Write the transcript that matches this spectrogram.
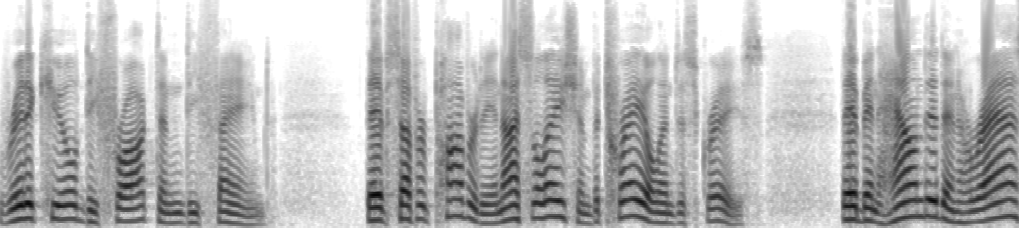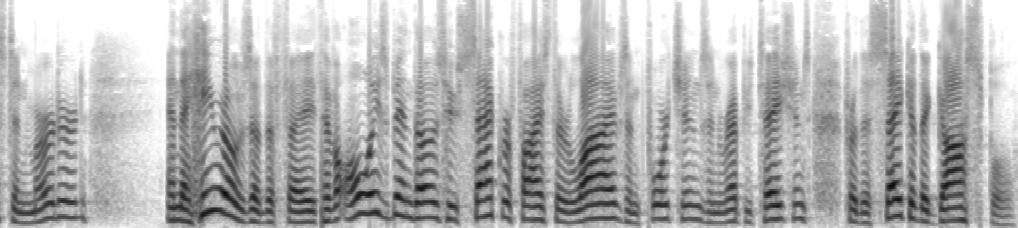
ridiculed, defrocked, and defamed. They have suffered poverty and isolation, betrayal and disgrace. They have been hounded and harassed and murdered. And the heroes of the faith have always been those who sacrificed their lives and fortunes and reputations for the sake of the gospel.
